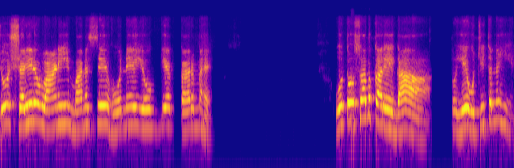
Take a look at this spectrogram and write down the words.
जो शरीर वाणी मन से होने योग्य कर्म है, वो तो सब करेगा तो ये उचित नहीं है।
